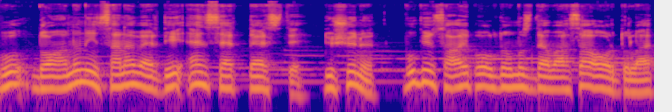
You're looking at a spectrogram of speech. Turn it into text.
Bu doğanın insana verdiği en sert dersti. Düşünün, bugün sahip olduğumuz devasa ordular,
